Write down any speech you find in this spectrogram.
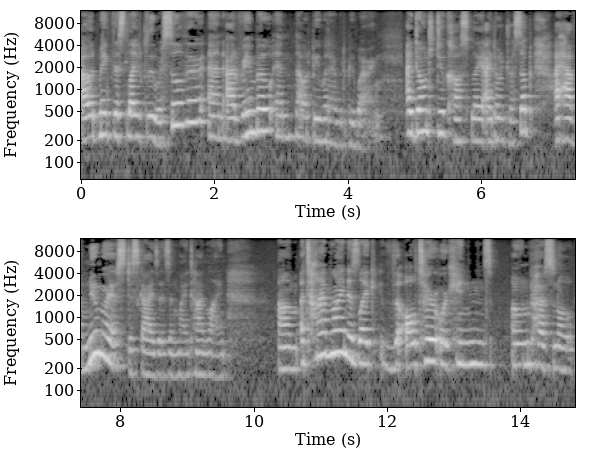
I would make this light blue or silver and add rainbow and that would be what I would be wearing. I don't do cosplay, I don't dress up. I have numerous disguises in my timeline. Um, a timeline is like the alter or kin's own personal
